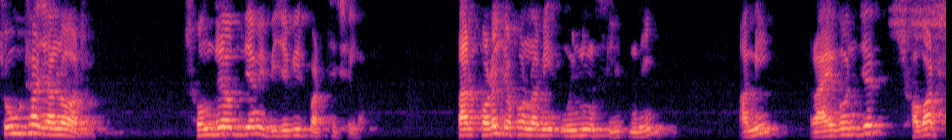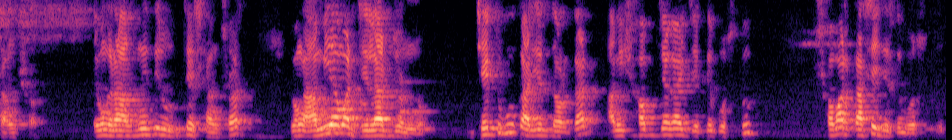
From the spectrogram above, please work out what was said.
চৌঠা জানুয়ারি সন্ধে অবধি আমি বিজেপির প্রার্থী ছিলাম। তারপরে যখন আমি উইনিং স্লিপ নেই, আমি রায়গঞ্জের সবার সাংসদ এবং রাজনীতির ঊর্ধ্বের সাংসদ এবং আমি আমার জেলার জন্য যেটুকু কাজের দরকার, আমি সব জায়গায় যেতে প্রস্তুত, সবার কাছে যেতে প্রস্তুত।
